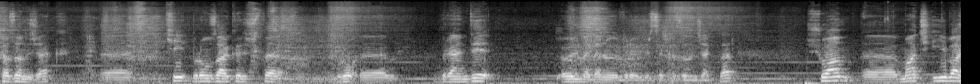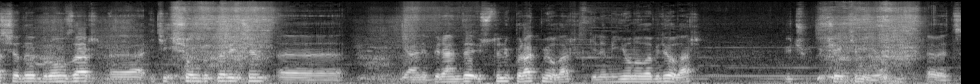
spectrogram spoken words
kazanacak. E, iki bronz arkadaşı da bro, e, Brand'i ölmeden öldürebilirse kazanacaklar. Şu an e, maç iyi başladı. Bronzlar e, iki kişi oldukları için e, yani Brand'e üstünlük bırakmıyorlar. Yine minyon alabiliyorlar. 3 3'e 2 milyon. Evet.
